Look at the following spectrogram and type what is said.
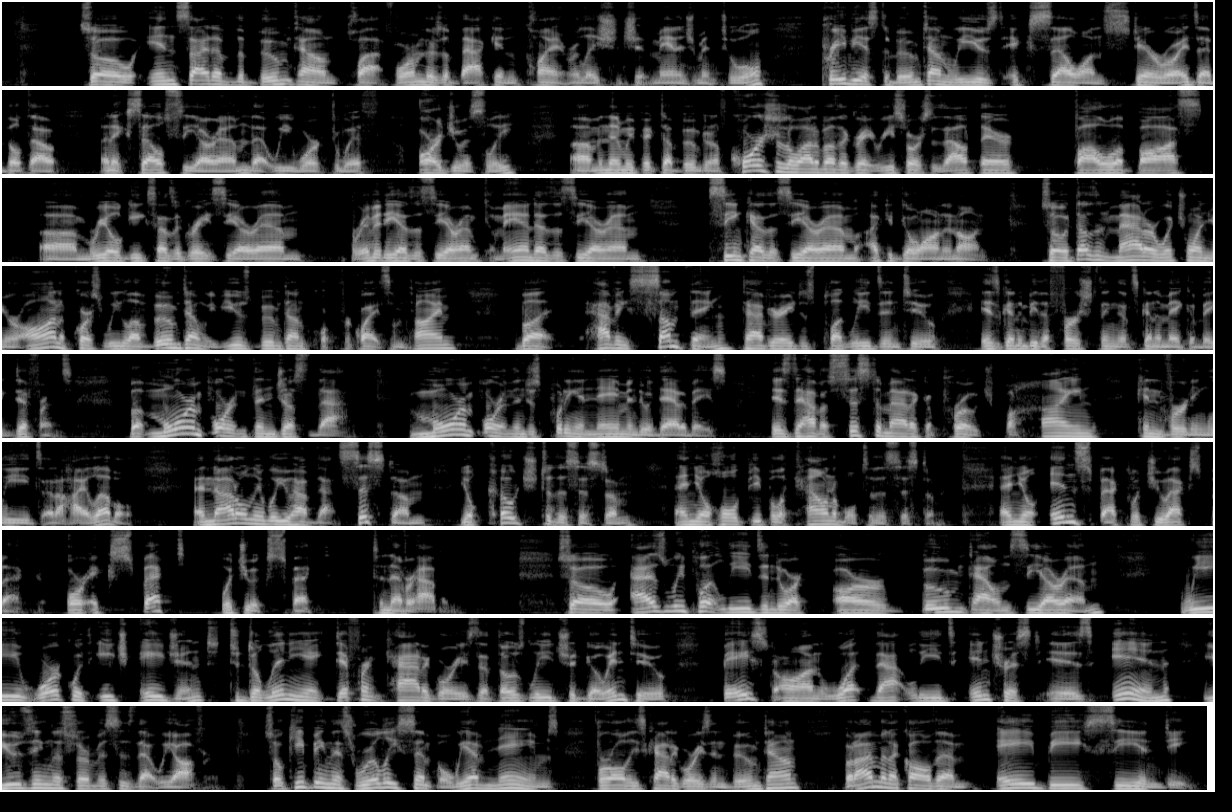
So inside of the Boomtown platform, there's a backend client relationship management tool. Previous to Boomtown, we used Excel on steroids. I built out an Excel CRM that we worked with arduously. Um, and then we picked up Boomtown. Of course, there's a lot of other great resources out there. Follow Up Boss, um, Real Geeks has a great CRM. Brivity has a CRM. Command has a CRM. Sync has a CRM. I could go on and on. So it doesn't matter which one you're on. Of course, we love Boomtown. We've used Boomtown for quite some time, but having something to have your agents plug leads into is going to be the first thing that's going to make a big difference. But more important than just that, more important than just putting a name into a database, is to have a systematic approach behind converting leads at a high level. And not only will you have that system, you'll coach to the system and you'll hold people accountable to the system. And you'll inspect what you expect or expect what you expect to never happen. So as we put leads into our, our Boomtown CRM, we work with each agent to delineate different categories that those leads should go into based on what that lead's interest is in using the services that we offer. So, keeping this really simple, we have names for all these categories in Boomtown, but I'm going to call them A, B, C, and D.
